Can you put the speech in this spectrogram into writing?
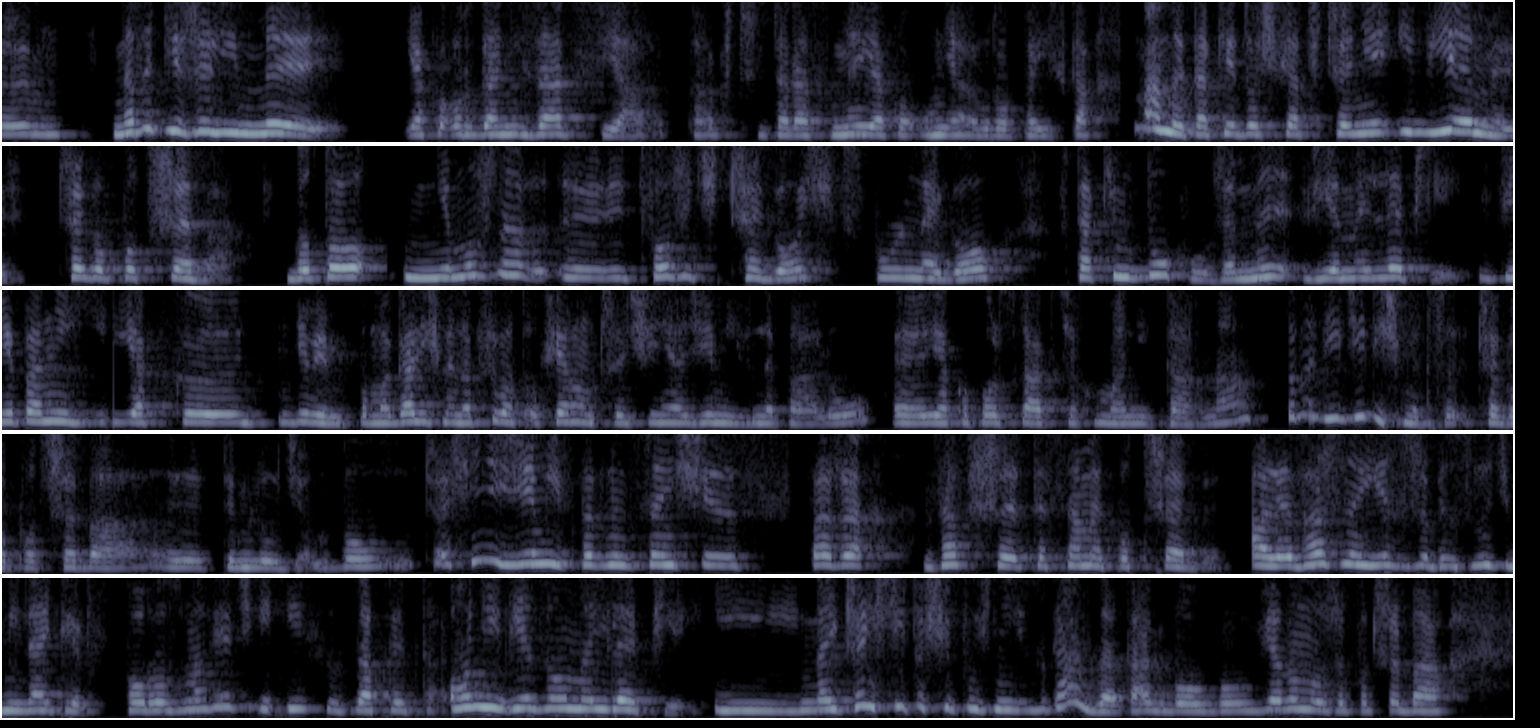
nawet jeżeli my jako organizacja, tak, czy teraz my jako Unia Europejska mamy takie doświadczenie i wiemy, czego potrzeba, no to nie można y, tworzyć czegoś wspólnego, w takim duchu, że my wiemy lepiej. Wie Pani, jak, e, nie wiem, pomagaliśmy na przykład ofiarom trzęsienia ziemi w Nepalu e, jako Polska Akcja Humanitarna, to my wiedzieliśmy, co, czego potrzeba e, tym ludziom, bo trzęsienie ziemi w pewnym sensie stwarza zawsze te same potrzeby, ale ważne jest, żeby z ludźmi najpierw porozmawiać i ich zapytać. Oni wiedzą najlepiej i najczęściej to się później zgadza, tak? bo, bo wiadomo, że potrzeba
